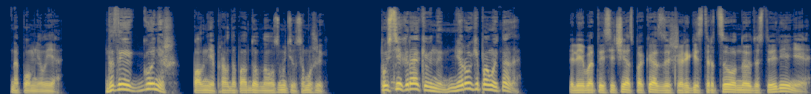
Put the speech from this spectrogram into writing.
— напомнил я. «Да ты гонишь?» — вполне правдоподобно возмутился мужик. «Пусти к раковине, мне руки помыть надо». «Либо ты сейчас показываешь регистрационное удостоверение,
